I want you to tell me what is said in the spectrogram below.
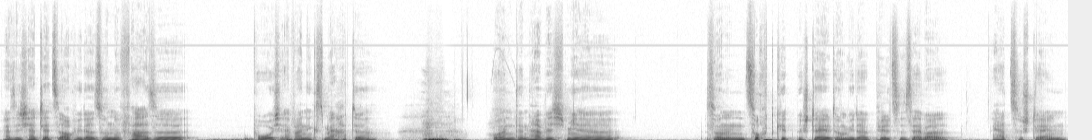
Also ich hatte jetzt auch wieder so eine Phase, wo ich einfach nichts mehr hatte. Und dann habe ich mir so einen Zuchtkit bestellt, um wieder Pilze selber herzustellen.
